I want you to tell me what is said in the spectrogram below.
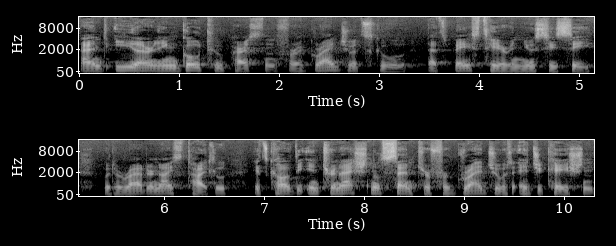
and e-learning go-to person for a graduate school that's based here in UCC with a rather nice title. It's called the International Centre for Graduate Education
